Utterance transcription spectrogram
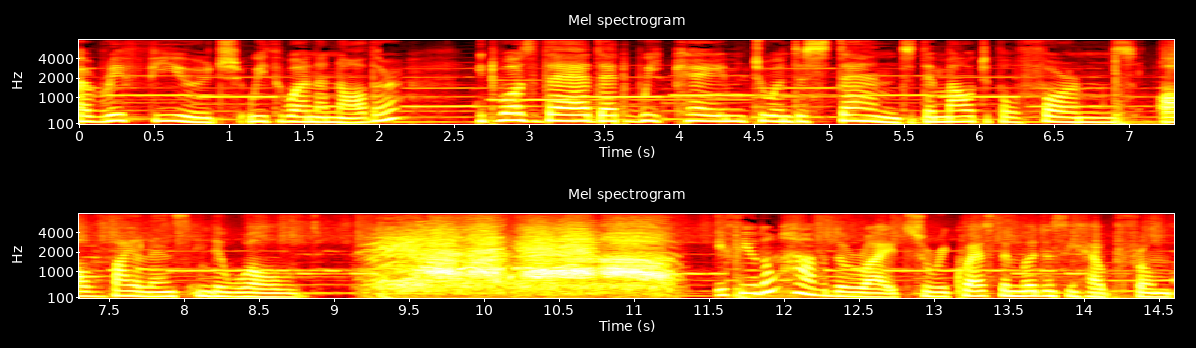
a refuge with one another. It was there that we came to understand the multiple forms of violence in the world. If you don't have the right to request emergency help from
